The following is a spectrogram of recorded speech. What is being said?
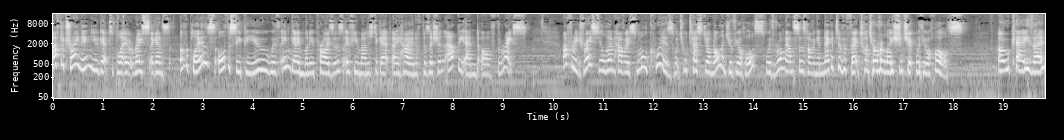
After training, you get to play race against other players or the CPU with in-game money prizes if you manage to get a high enough position at the end of the race. After each race, you'll then have a small quiz which will test your knowledge of your horse, with wrong answers having a negative effect on your relationship with your horse. Okay then.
